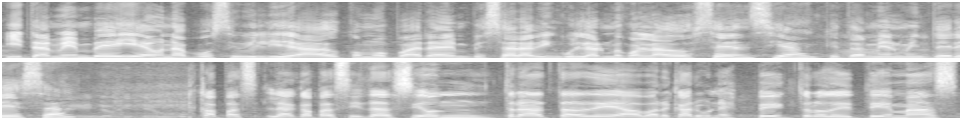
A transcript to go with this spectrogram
y también veía una posibilidad como para empezar a vincularme con la docencia, que también me interesa. La capacitación trata de abarcar un espectro de temas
